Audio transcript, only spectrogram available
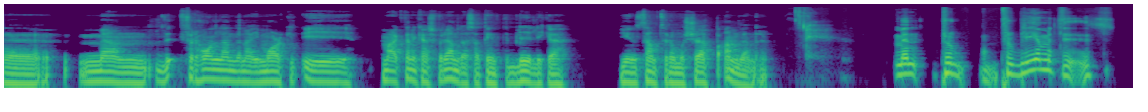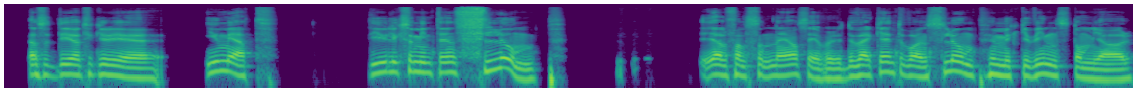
eh, men förhållandena i, market, i marknaden kanske förändras så att det inte blir lika gynnsamt för dem att köpa användare. Men pro problemet, alltså det jag tycker är, i och med att det är ju liksom inte en slump, i alla fall så när jag ser på det, det verkar inte vara en slump hur mycket vinst de gör,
